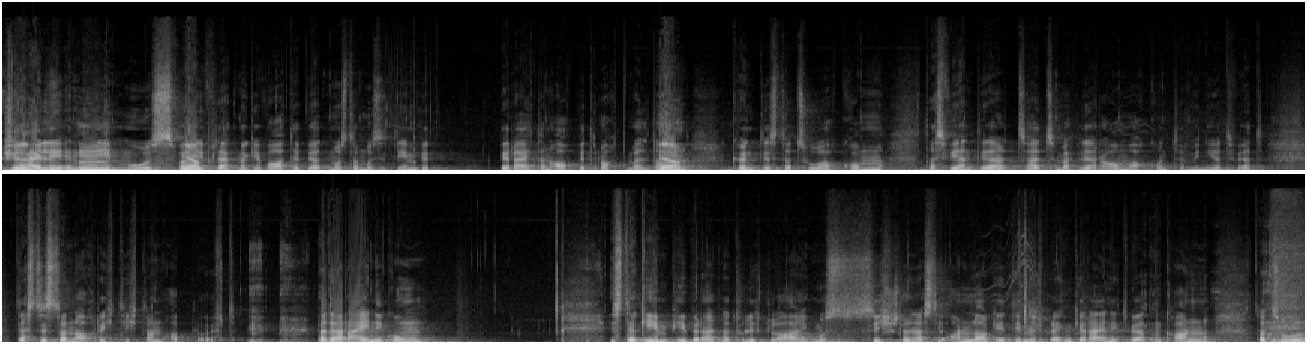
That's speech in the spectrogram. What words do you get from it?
Teile entnehmen mhm. muss, weil ja. ich vielleicht mal gewartet werden muss, dann muss ich den Bereich dann auch betrachten, weil dann ja. könnte es dazu auch kommen, dass während der Zeit zum Beispiel der Raum auch kontaminiert wird, dass das dann auch richtig dann abläuft. Bei der Reinigung ist der GMP-Bereich natürlich klar. Ich muss sicherstellen, dass die Anlage dementsprechend gereinigt werden kann. Dazu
